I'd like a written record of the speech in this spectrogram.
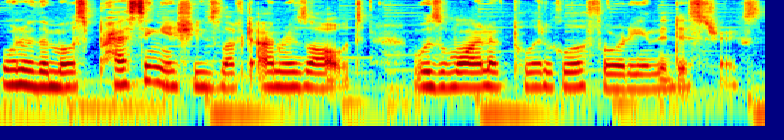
One of the most pressing issues left unresolved was one of political authority in the districts.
